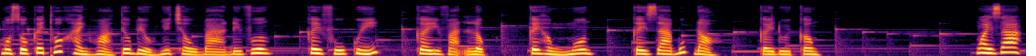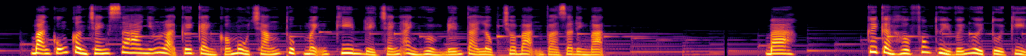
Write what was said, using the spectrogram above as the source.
Một số cây thuốc hành hỏa tiêu biểu như trầu bà đế vương, cây phú quý, cây vạn lộc, cây hồng môn, cây da búp đỏ, cây đuôi công. Ngoài ra, bạn cũng cần tránh xa những loại cây cảnh có màu trắng thuộc mệnh kim để tránh ảnh hưởng đến tài lộc cho bạn và gia đình bạn. 3. Cây cảnh hợp phong thủy với người tuổi kỷ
